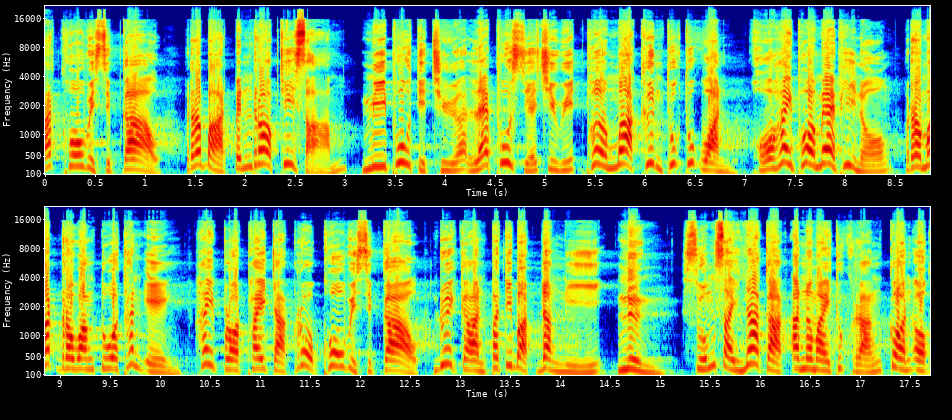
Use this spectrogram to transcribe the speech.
รัสโควิด -19 ระบาดเป็นรอบที่ 3 มีผู้ติดเชื้อและผู้เสียชีวิตเพิ่มมากขึ้นทุกๆวัน ขอให้พ่อแม่พี่น้อง ระมัดระวังตัวท่านเอง ให้ปลอดภัยจากโรคโควิด -19 ด้วยการปฏิบัติดังนี้ 1. สวมใส่หน้ากากอนามัยทุกครั้งก่อนออก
